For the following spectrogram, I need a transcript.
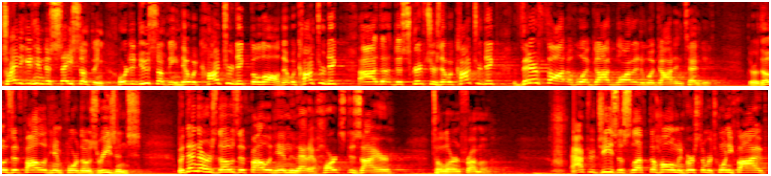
trying to get him to say something or to do something that would contradict the law, that would contradict uh, the, the scriptures, that would contradict their thought of what God wanted and what God intended. There are those that followed him for those reasons. But then there's those that followed him who had a heart's desire to learn from him. After Jesus left the home in verse number 25,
